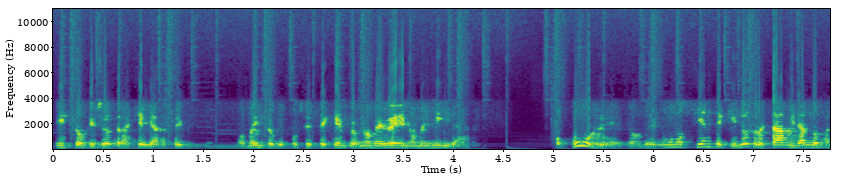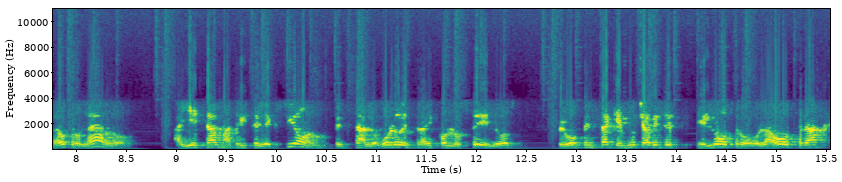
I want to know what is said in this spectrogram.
esto que yo traje hace un momento que puse ese ejemplo, no me ve, no me mira, ocurre, donde uno siente que el otro está mirando para otro lado. Ahí está matriz elección, pensalo, vos lo distraes con los celos, pero vos pensás que muchas veces el otro o la otra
